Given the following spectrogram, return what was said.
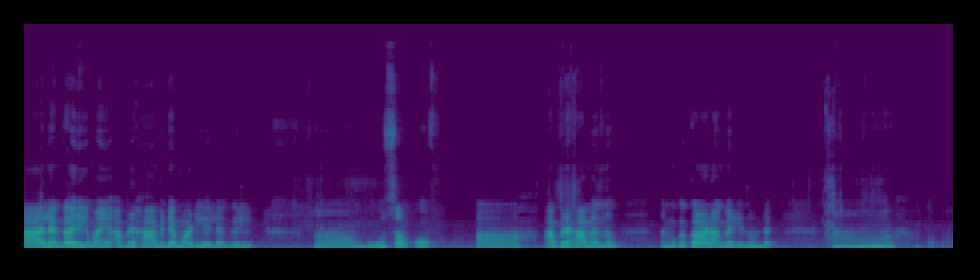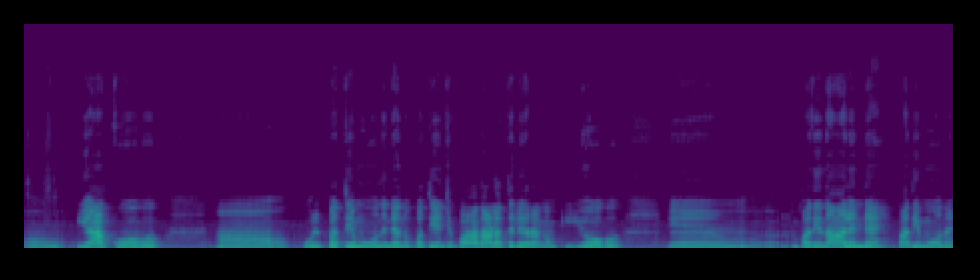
ആലങ്കാരികമായി അബ്രഹാമിന്റെ മടി അല്ലെങ്കിൽ ബൂസം ഓഫ് അബ്രഹാം എന്ന് നമുക്ക് കാണാൻ കഴിയുന്നുണ്ട്. യാക്കോബ് ഉൽപ്പത്തി മൂന്നിന്റെ മുപ്പത്തിയഞ്ചും പാതാളത്തിൽ ഇറങ്ങും. യോബ് പതിനാലിന്റെ പതിമൂന്ന്.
